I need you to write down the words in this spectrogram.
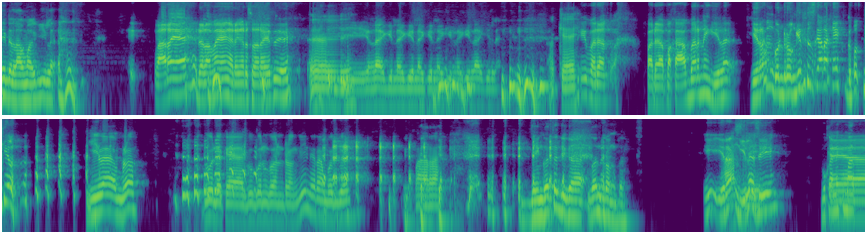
Ini udah lama gila. Parah ya, udah lama ya nggak dengar suara itu ya. Eh, Gila, gila, gila, gila, gila, gila, gila. Oke. Ini pada pada apa kabar nih gila? Hiram gondrong gitu sekarang ya, gokil. Gila, bro. Gue udah kayak gugun gondrong gini rambut gue. Parah. Jenggotnya juga gondrong tuh. Ih, Hiram Asli. gila sih. Bukannya Kayak- kemarin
